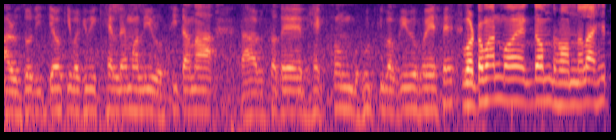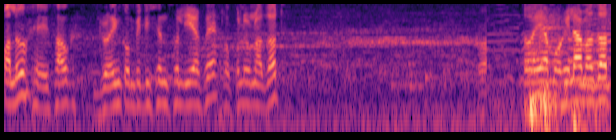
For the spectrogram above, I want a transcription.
আৰু য'ত এতিয়াও কিবা কিবি খেল ধেমালি ৰছী টানা তাৰপিছতে ভেকচন বহুত কিবা কিবি হৈ আছে। বৰ্তমান মই একদম ধৰ্মনালা আহি পালোঁ। এই চাওক ড্ৰয়িং কম্পিটিশ্যন চলি আছে সকলোৰ মাজত। তো এয়া মহিলাৰ মাজত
